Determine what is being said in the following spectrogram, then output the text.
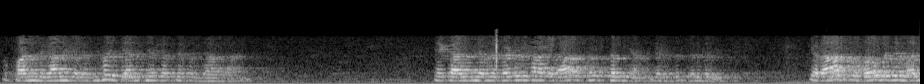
تو پانی لگانے کا لطیفہ ہی بیان کیا کرتے پنجاب کا ایک آدمی اپنے بیٹے کہا کہ رات سب کہ رات کو دو بجے ہماری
